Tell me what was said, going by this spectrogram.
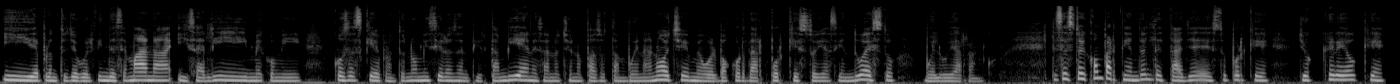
y de pronto llegó el fin de semana y salí y me comí cosas que de pronto no me hicieron sentir tan bien, esa noche no pasó tan buena noche, me vuelvo a acordar por qué estoy haciendo esto, vuelvo y arranco. Les estoy compartiendo el detalle de esto porque yo creo que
